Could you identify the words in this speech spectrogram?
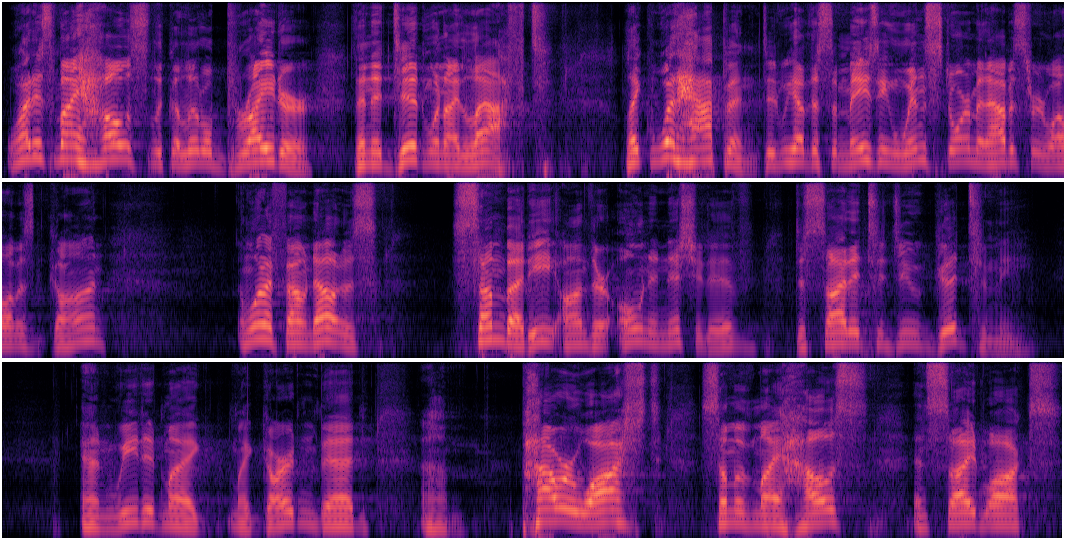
Why does my house look a little brighter than it did when I left? Like, what happened? Did we have this amazing windstorm in Abbotsford while I was gone? And what I found out is somebody on their own initiative decided to do good to me and weeded my, my garden bed, um, power washed some of my house and sidewalks,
